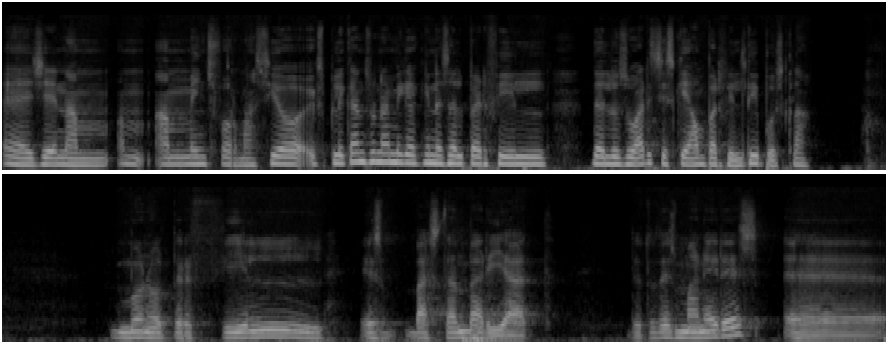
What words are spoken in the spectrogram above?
eh, gent amb, amb, amb menys formació. Explica'ns una mica quin és el perfil de l'usuari, si és que hi ha un perfil tipus, clar. Bueno, el perfil és bastant variat. De totes maneres, eh,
